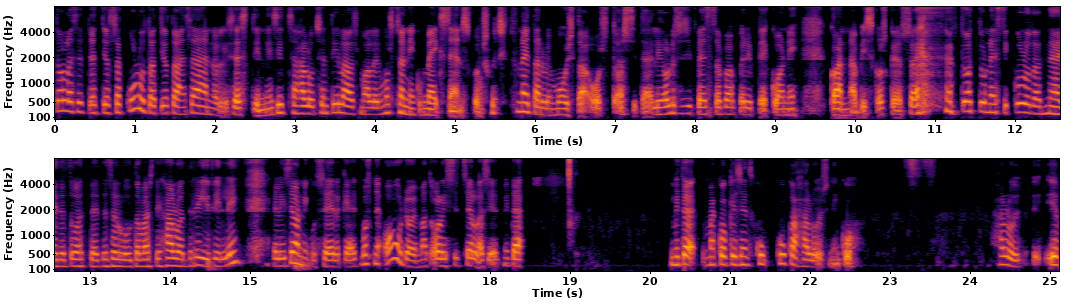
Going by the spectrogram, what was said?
tollaiset, että jos sä kulutat jotain säännöllisesti, niin sit sä haluat sen tilausmallin, musta se niin kuin make sense, koska sit sun ei tarvi muistaa ostaa sitä. Eli olisi se sitten vessapaperi, pekoni, kannabis, koska jos sä tottuneesti kulutat näitä tuotteita, sä luultavasti haluat refilling. Eli se on niin kuin selkeä. Et musta ne oudoimmat olisi sit sellaisia, että mitä, mitä mä kokisin, että kuka haluaisi niin kuin haluais, ja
